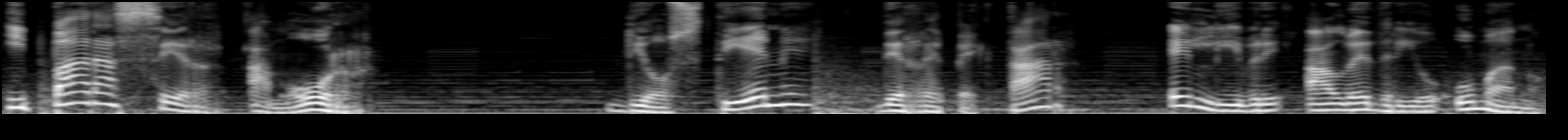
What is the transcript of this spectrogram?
Y para ser amor, Dios tiene de respetar el libre albedrío humano.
